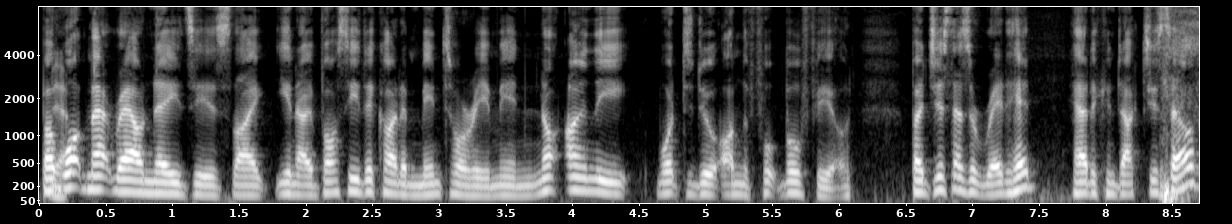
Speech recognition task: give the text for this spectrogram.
But Yeah. what Matt Rowell needs is like, you know, Vossy to kind of mentor him in not only what to do on the football field, but just as a redhead, how to conduct yourself.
